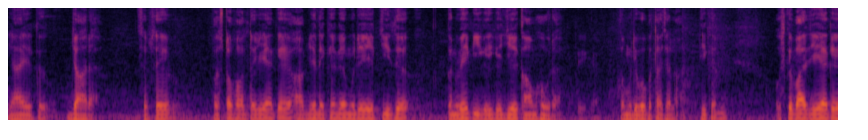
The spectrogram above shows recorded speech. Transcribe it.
या एक जा रहा है। सबसे फ़र्स्ट ऑफ़ ऑल तो ये है कि आप ये देखें कि मुझे एक चीज़ कन्वे की गई कि ये काम हो रहा है। ठीक है। तो मुझे वो पता चला। ठीक है जी। उसके बाद ये है कि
